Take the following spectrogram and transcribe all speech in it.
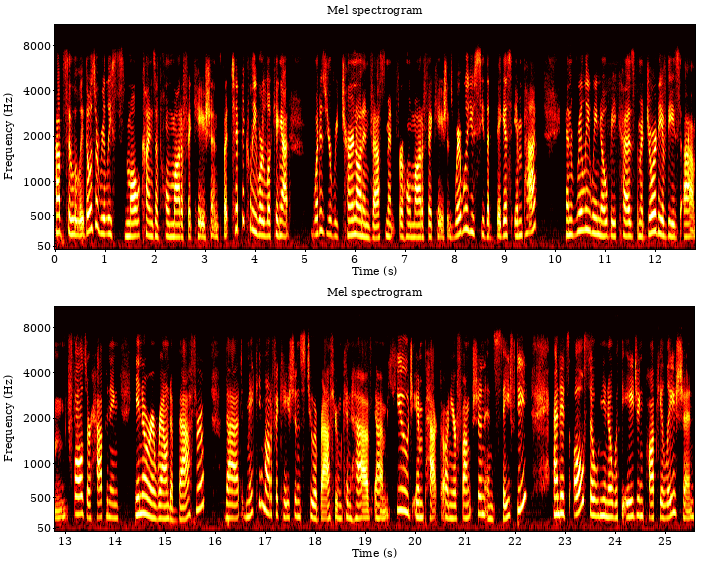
Absolutely. Those are really small kinds of home modifications, but typically we're looking at what is your return on investment for home modifications? Where will you see the biggest impact? And really, we know because the majority of these um, falls are happening in or around a bathroom that making modifications to a bathroom can have um, huge impact on your function and safety. And it's also, you know, with the aging population,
